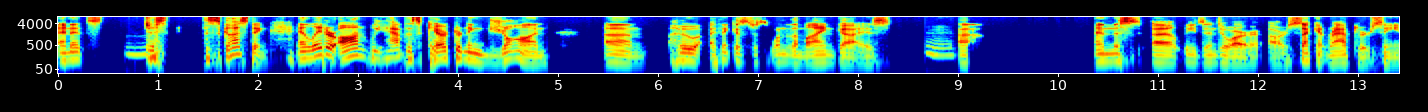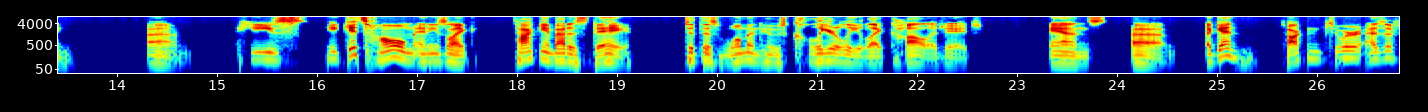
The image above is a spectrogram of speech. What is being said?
and it's just disgusting. And later on, we have this character named John, um, who I think is just one of the mine guys. Mhm. And this uh leads into our our second raptor scene. Um, he's he gets home and he's like talking about his day to this woman who's clearly like college age, and uh, again talking to her as if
